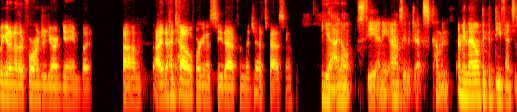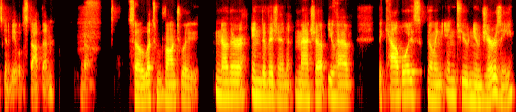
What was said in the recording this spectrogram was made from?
we get another 400 yard game. But um, I, I doubt we're going to see that from the Jets passing. Yeah, I don't see any. I don't see the Jets coming. I mean, I don't think the defense is going to be able to stop them. No. So let's move on to a, another in division matchup. You have the Cowboys going into New Jersey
